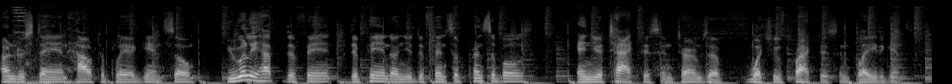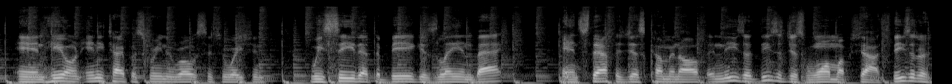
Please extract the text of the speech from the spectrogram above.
understand how to play against. So you really have to defend, depend on your defensive principles and your tactics in terms of what you've practiced and played against. And here on any type of screen and roll situation, we see that the big is laying back and Steph is just coming off. And these are these are just warm-up shots. These are the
